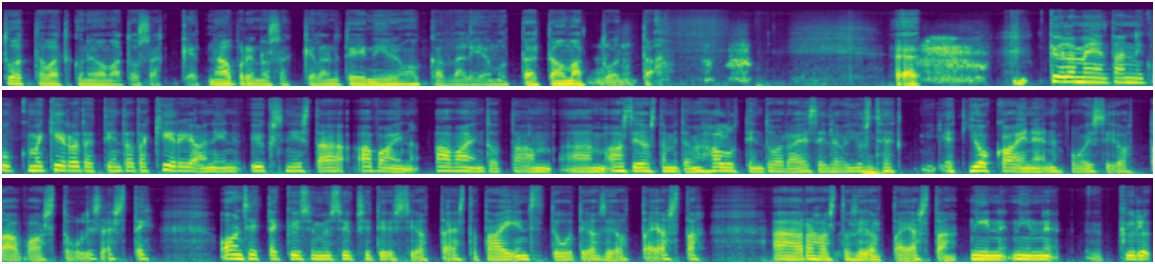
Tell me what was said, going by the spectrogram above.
tuottavatko ne omat osakkeet. Naapurin osakkeilla nyt ei niin olekaan väliä, mutta että omat tuottaa. Kyllä meidän tämän, niin kun me kirjoitettiin tätä kirjaa, niin yksi niistä avain, avain tota, äm, asioista, mitä me haluttiin tuoda esille, on just se, että, että jokainen voisi ottaa vastuullisesti. On sitten kysymys yksityissijoittajasta tai instituutiosijoittajasta, ää, rahastosijoittajasta, niin, niin kyllä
